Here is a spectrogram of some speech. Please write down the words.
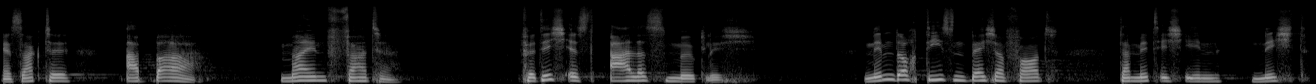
Er sagte, Abba, mein Vater, für dich ist alles möglich. Nimm doch diesen Becher fort, damit ich ihn nicht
